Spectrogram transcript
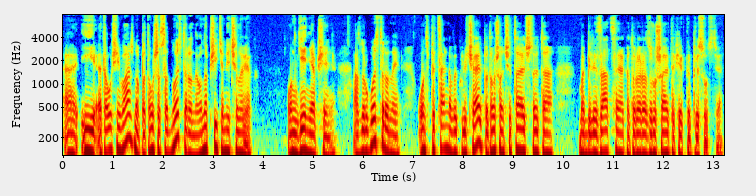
Э, и это очень важно, потому что, с одной стороны, он общительный человек, он гений общения, а с другой стороны, он специально выключает, потому что он считает, что это мобилизация, которая разрушает эффекты присутствия.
